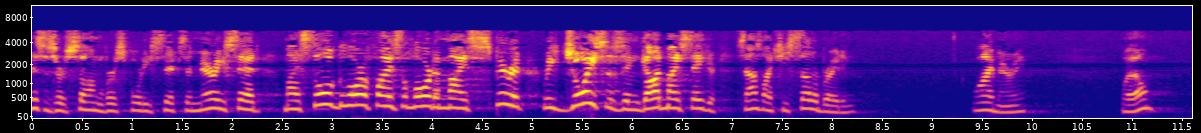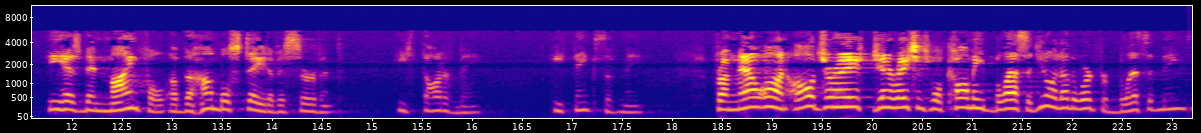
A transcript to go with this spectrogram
This is her song, verse 46. And Mary said, My soul glorifies the Lord, and my spirit rejoices in God my Savior. Sounds like she's celebrating. Why, Mary? Well, he has been mindful of the humble state of his servant. He's thought of me. He thinks of me. From now on, all generations will call me blessed. You know another word for blessed means?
